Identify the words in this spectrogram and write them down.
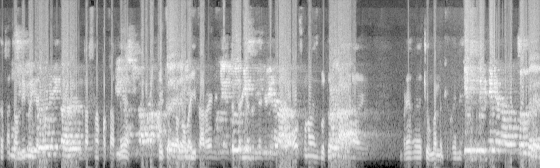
ਕਥਾ ਚੱਲਦੀ ਪਈ ਹੈ ਦਰਸ਼ਨ ਆਪਾਂ ਕਰ ਲਿਆ ਤੇ ਕਥਾ ਬਾਬਾ ਜੀ ਕਰ ਰਹੇ ਨੇ ਦਰੀਆਂ ਦਰੀਆਂ ਜਿਹੜੀਆਂ ਬਹੁਤ ਸੋਹਣਾ ਗੁਰਦੁਆਰਾ ਬਣਿਆ ਹੋਇਆ ਝੂਮਰ ਲੱਗੇ ਹੋਏ ਨੇ। ਇਸ ਤਰੀਕੇ ਨਾਲ ਚੁੱਕ ਲੈ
